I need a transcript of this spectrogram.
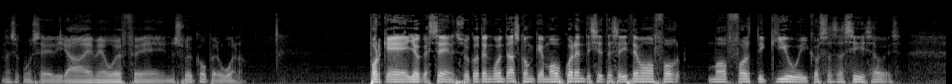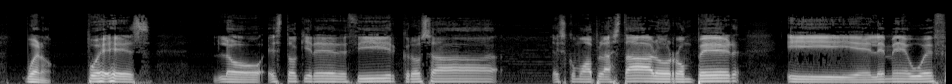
no sé cómo se dirá MUF en sueco, pero bueno. Porque yo que sé, en sueco te encuentras con que Mob 47 se dice Mob, for- Mob 40Q y cosas así, ¿sabes? Bueno, pues lo esto quiere decir crossa es como aplastar o romper y el MUF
